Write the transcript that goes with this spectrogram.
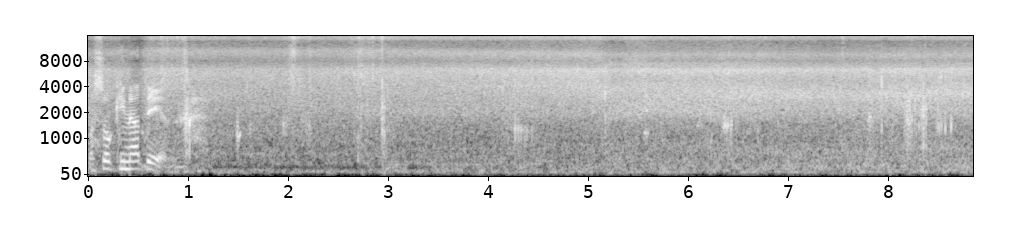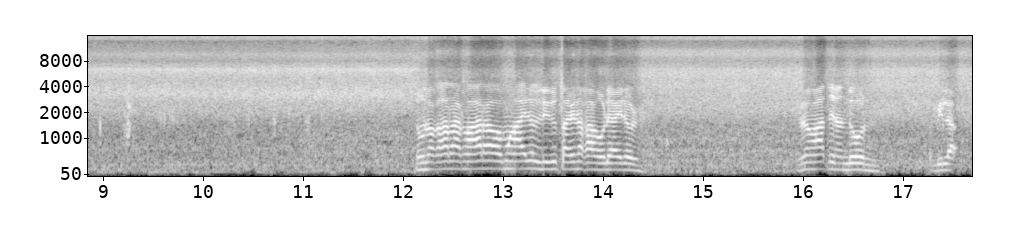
Pasukin natin. Nung nakarang araw mga idol, dito tayo nakahuli idol. Nga natin nandoon. Kabila.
